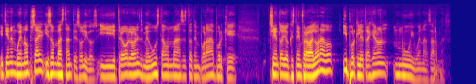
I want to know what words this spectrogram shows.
y tienen buen upside y son bastante sólidos. Y Trevor Lawrence me gusta aún más esta temporada porque siento yo que está infravalorado y porque le trajeron muy buenas armas.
